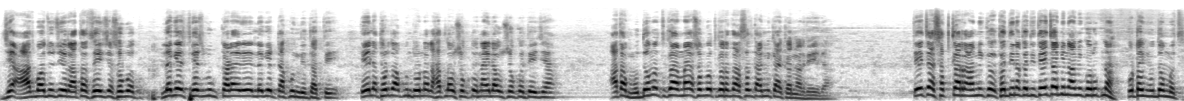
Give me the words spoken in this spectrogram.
जे आजबाजूचे राहतात याच्यासोबत लगेच फेसबुक काढायला लगेच टाकून देतात ते. त्याला थोडं आपण तोंडाला हात लावू शकतो नाही लावू शकतो त्याच्या. आता मुद्दामच का माझ्यासोबत करत असेल तर आम्ही काय करणार त्याला? त्याचा सत्कार आम्ही क कधी ना कधी त्याचा बी ना आम्ही करूत ना कुठंही मुद्दामच.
